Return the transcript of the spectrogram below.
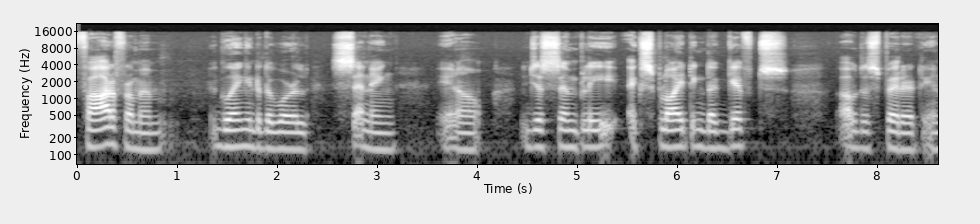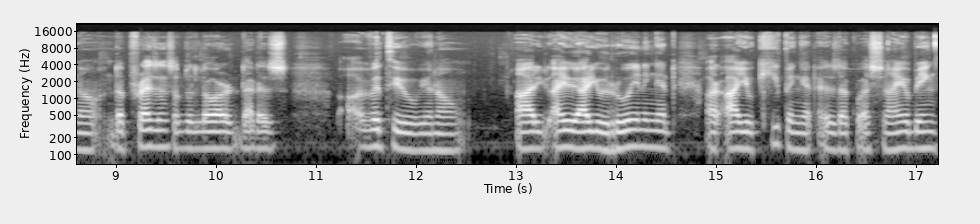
far from him going into the world sinning you know just simply exploiting the gifts of the Spirit, you know, the presence of the Lord that is uh, with you, you know, are you, are you are you ruining it or are you keeping it is the question. Are you being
